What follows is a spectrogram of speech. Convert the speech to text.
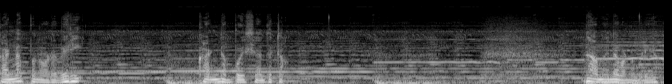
கண்ணப்பனோட வெறி. கண்ணன் போய் சேர்ந்துட்டான். நாம் என்ன பண்ண முடியும்?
